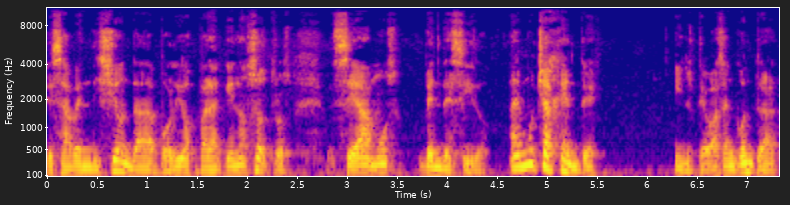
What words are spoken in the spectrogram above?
esa bendición dada por Dios, para que nosotros seamos bendecidos. Hay mucha gente y te vas a encontrar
